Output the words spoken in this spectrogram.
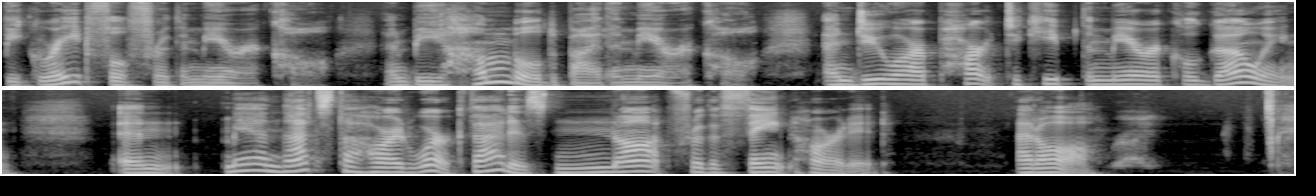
be grateful for the miracle and be humbled by the miracle and do our part to keep the miracle going. And man, that's the hard work. That is not for the faint hearted at all right.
